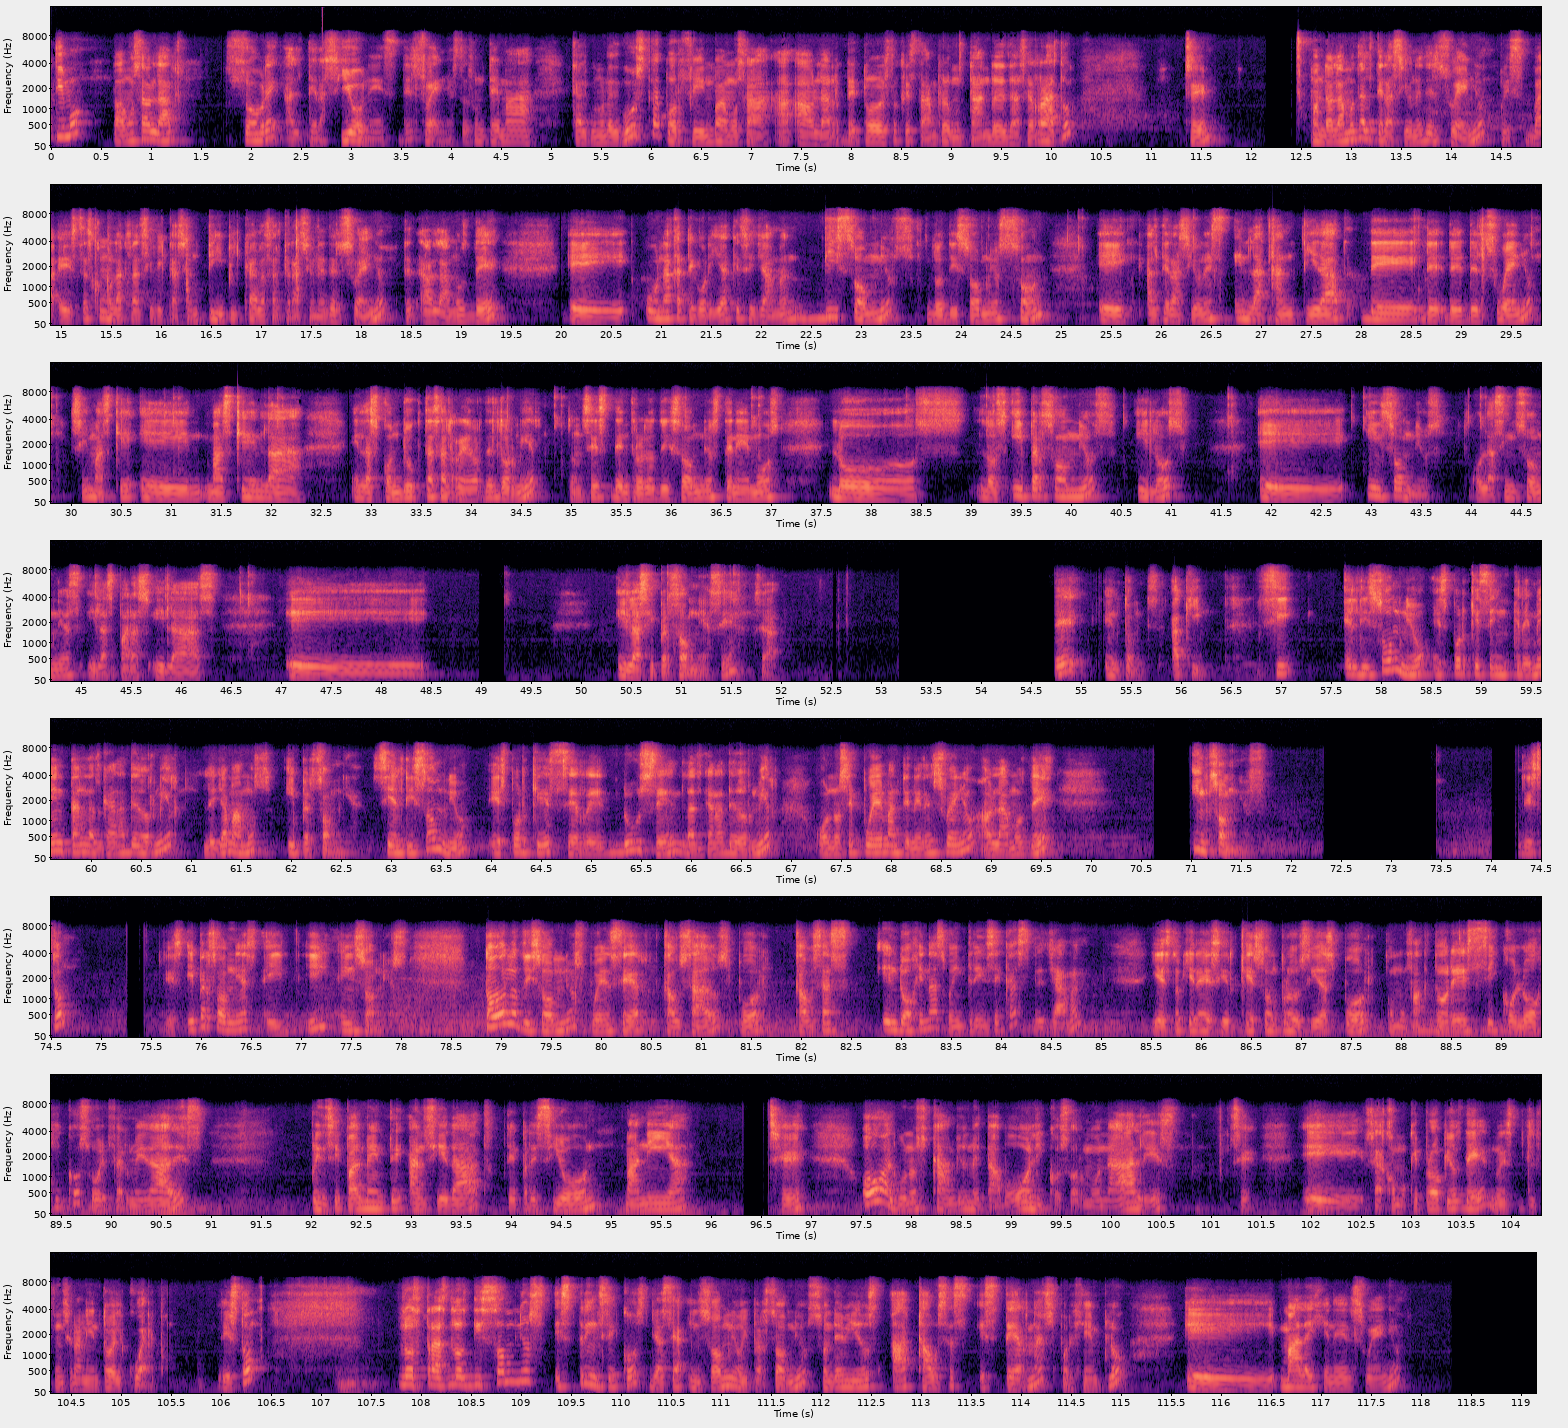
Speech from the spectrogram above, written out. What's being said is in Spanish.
último, vamos a hablar sobre alteraciones del sueño. Esto es un tema que a algunos les gusta. Por fin vamos a, hablar de todo esto que estaban preguntando desde hace rato. ¿Sí? Cuando hablamos de alteraciones del sueño, pues esta es como la clasificación típica de las alteraciones del sueño. hablamos de eh, una categoría que se llaman disomnios. Los disomnios son eh, alteraciones en la cantidad del sueño, ¿sí? más, que, más que en, la, en las conductas alrededor del dormir. Entonces, dentro de los disomnios tenemos los, los hipersomnios y los eh, insomnios, o las insomnias y las, paras, y las eh, y las hipersomnias, ¿sí? O sea, entonces, aquí, si el disomnio es porque se incrementan las ganas de dormir, le llamamos hipersomnia. Si el disomnio es porque se reducen las ganas de dormir o no se puede mantener el sueño, hablamos de insomnios. ¿Listo? Es hipersomnias e, e insomnios. Todos los disomnios pueden ser causados por causas endógenas o intrínsecas, les llaman, y esto quiere decir que son producidas por como factores psicológicos o enfermedades, principalmente ansiedad, depresión, manía, o algunos cambios metabólicos, hormonales, eh, o sea, como que propios de nuestro, funcionamiento del cuerpo. ¿Listo? Los, tras, los disomnios extrínsecos, ya sea insomnio o hipersomnio, son debidos a causas externas, por ejemplo, eh, mala higiene del sueño,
